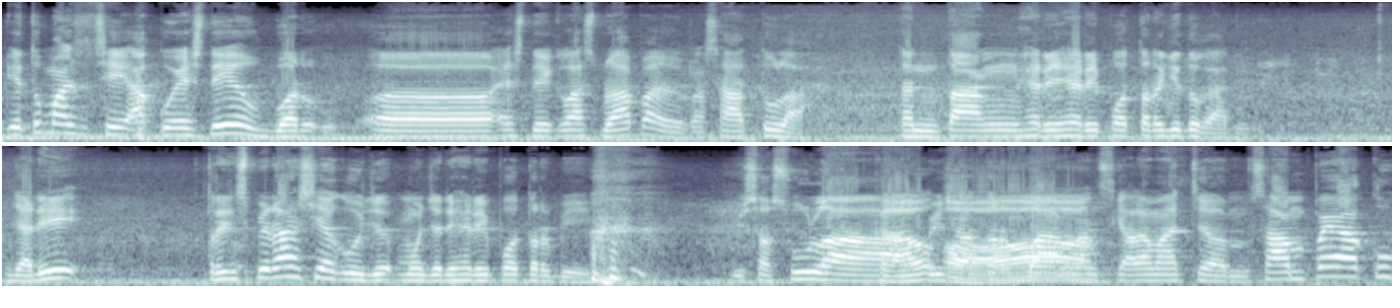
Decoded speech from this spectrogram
itu masih aku SD baru eh, SD kelas berapa? Kelas 1 lah. Tentang Harry Harry Potter gitu kan. Jadi terinspirasi aku mau jadi Harry Potter bi. Bisa sulap, Kau- bisa oh. terbang dan segala macam. Sampai aku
